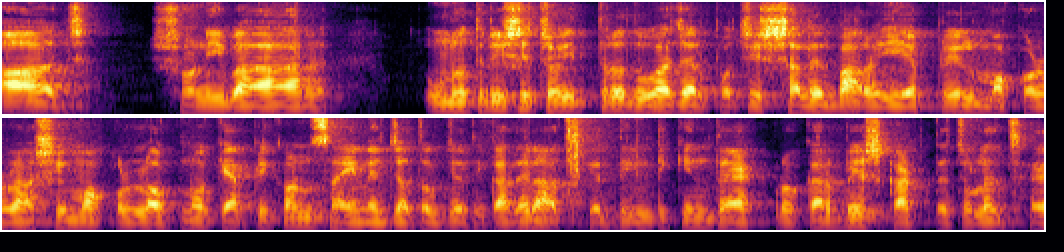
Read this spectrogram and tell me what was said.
আজ শনিবার, উনত্রিশে চৈত্র দু হাজার পঁচিশ সালের বারোই এপ্রিল, মকর রাশি, মকর লগ্ন, ক্যাপ্রিকন, সাইনের জাতক জাতিকাদের আজকের দিনটি কিন্তু এক প্রকার বেশ কাটতে চলেছে।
